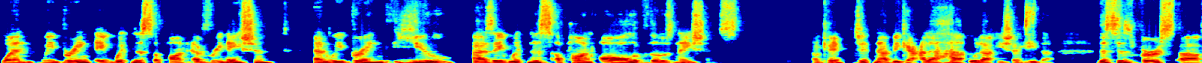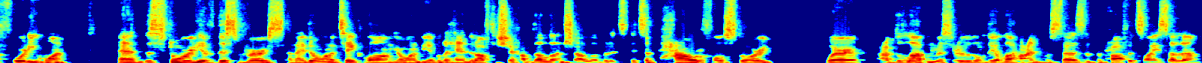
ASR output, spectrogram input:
when we bring a witness upon every nation and we bring you as a witness upon all of those nations? Okay, This is verse uh, 41. And the story of this verse, and I don't want to take long, I want to be able to hand it off to Sheikh Abdullah, inshallah, but it's, it's a powerful story where Abdullah ibn Mas'ud anhu says that the Prophet sallallahu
